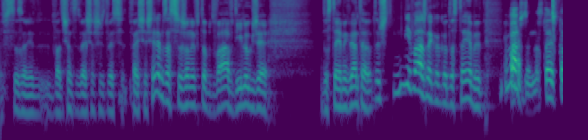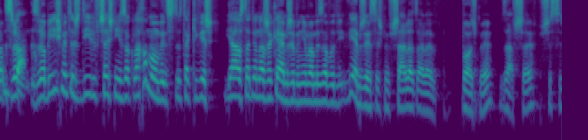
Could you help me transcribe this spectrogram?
w sezonie 2026-2027, zastrzeżony w top 2 w dealu, gdzie dostajemy granta. To już nieważne, kogo dostajemy. Nieważne, dostajesz to Zro, zrobiliśmy też deal wcześniej z Oklahomą, więc to taki, wiesz, ja ostatnio narzekałem, że my nie mamy zawodników. Wiem, że jesteśmy w Charlotte, ale bądźmy zawsze. Wszyscy...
